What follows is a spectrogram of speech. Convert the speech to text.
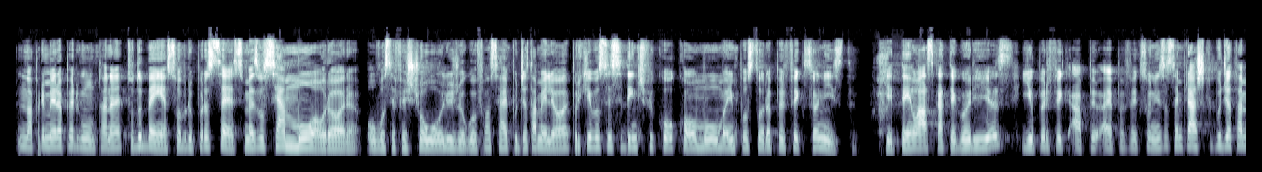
na primeira pergunta, né? Tudo bem, é sobre o processo, mas você amou a Aurora? Ou você fechou o olho e jogou e falou assim, ai, podia estar tá melhor, porque você se identificou como uma impostora perfeccionista. Que tem lá as categorias, e o perfe a, a perfeccionista sempre acha que podia estar tá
